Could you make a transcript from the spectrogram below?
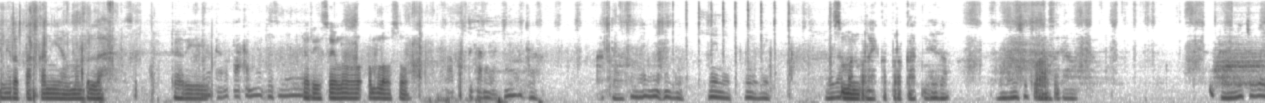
Ini retakan yang membelah dari ada retakannya ada semennya dari Selo Omloso. ini ada ada semennya ini nih nih nih nih Ini Semen perekat-perekatnya. gitu. semen Jelas sekali. dan ini cuil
